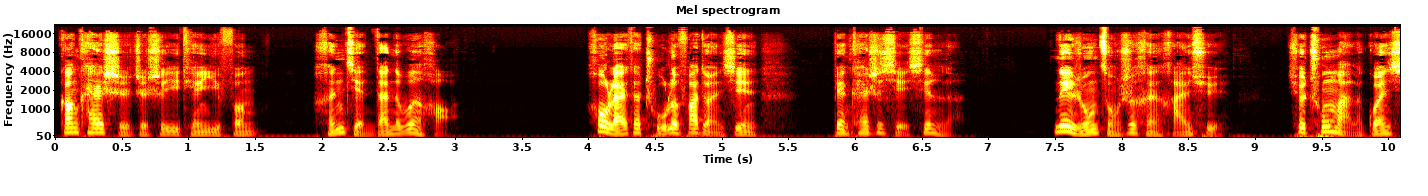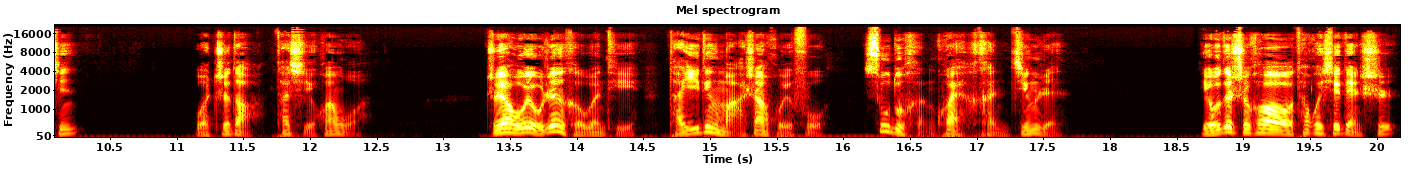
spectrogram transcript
刚开始只是一天一封，很简单的问好。后来他除了发短信，便开始写信了，内容总是很含蓄，却充满了关心。我知道他喜欢我，只要我有任何问题，他一定马上回复，速度很快，很惊人。有的时候他会写点诗，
